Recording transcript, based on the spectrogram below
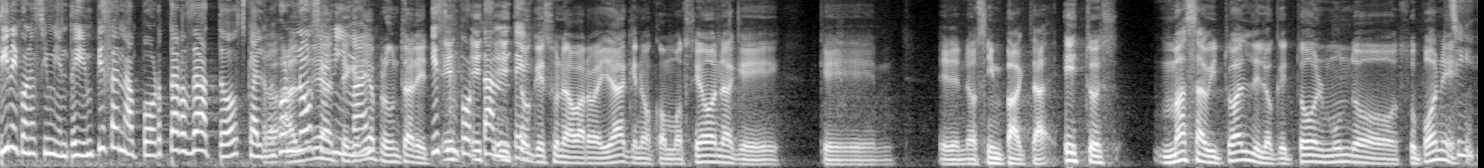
tiene conocimiento y empiezan a aportar datos que a lo mejor no se Andrea, Te animan. quería preguntar, y es importante. esto que es una barbaridad, que nos conmociona, que, que, eh, nos impacta, ¿esto es más habitual de lo que todo el mundo supone? Sí.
